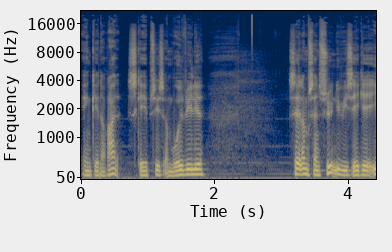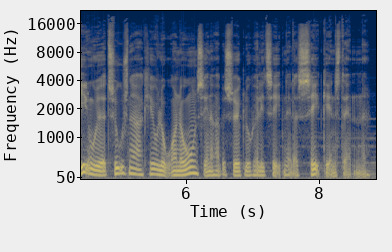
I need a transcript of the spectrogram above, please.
en generel skepsis og modvilje, selvom sandsynligvis ikke en ud af tusinde arkeologer nogensinde har besøgt lokaliteten eller set genstandene.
